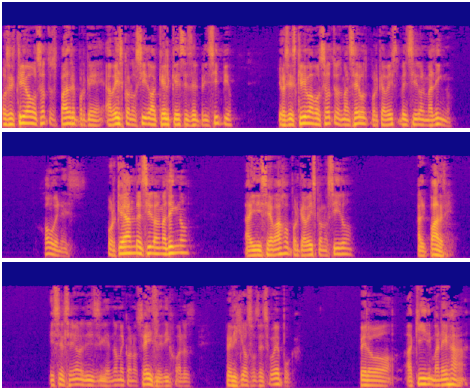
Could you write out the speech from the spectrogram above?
Os escribo a vosotros, Padre, porque habéis conocido aquel que es desde el principio. Y os escribo a vosotros, mancebos, porque habéis vencido al maligno. Jóvenes, ¿por qué han vencido al maligno? Ahí dice abajo, porque habéis conocido al Padre. Dice el Señor, dice que no me conocéis, le dijo a los religiosos de su época. Pero aquí maneja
